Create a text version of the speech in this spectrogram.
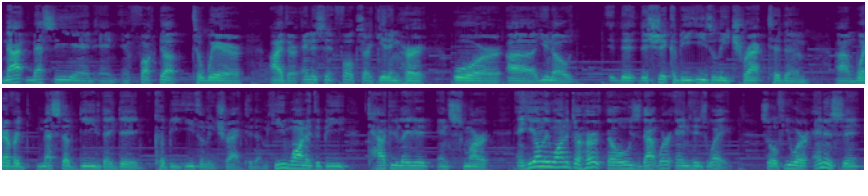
not messy and, and, and fucked up to where either innocent folks are getting hurt or, uh, you know, the, the shit could be easily tracked to them. Um, whatever messed up deed they did could be easily tracked to them. He wanted to be calculated and smart, and he only wanted to hurt those that were in his way. So if you were innocent,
